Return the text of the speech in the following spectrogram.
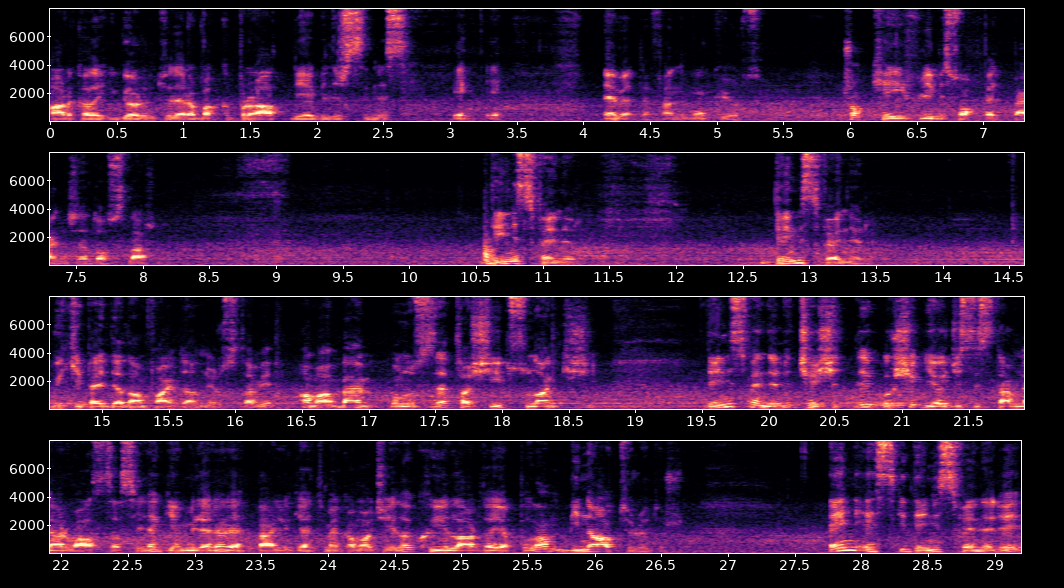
arkadaki görüntülere bakıp rahatlayabilirsiniz. evet efendim okuyoruz. Çok keyifli bir sohbet bence dostlar. Deniz feneri. Deniz feneri. Wikipedia'dan faydalanıyoruz tabii ama ben bunu size taşıyıp sunan kişiyim. Deniz feneri çeşitli ışık yayıcı sistemler vasıtasıyla gemilere rehberlik etmek amacıyla kıyılarda yapılan bina türüdür. En eski deniz feneri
